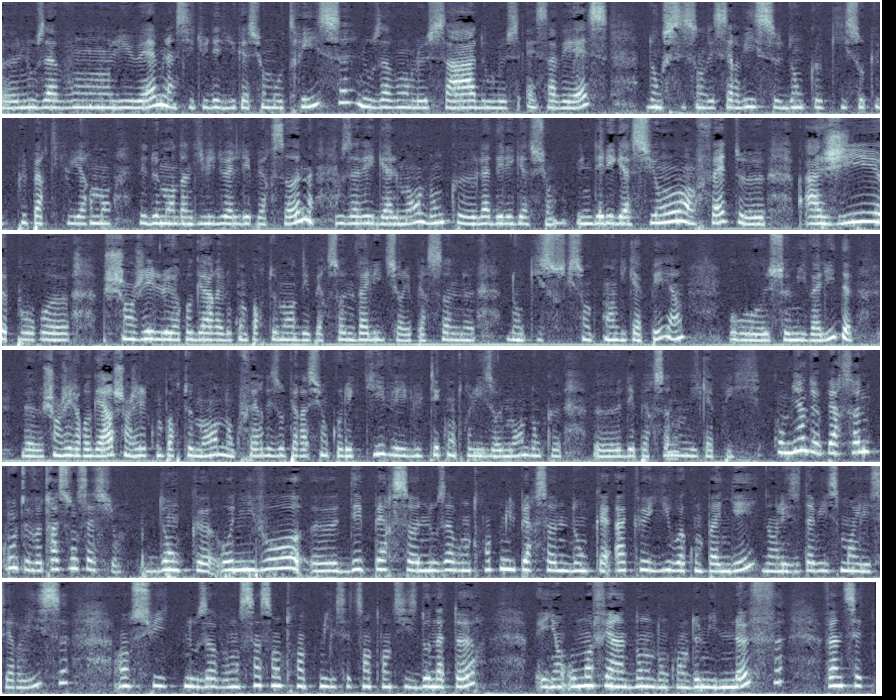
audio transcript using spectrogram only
Euh, nous avons l'IEM, l'Institut d'éducation motrice, nous avons le SAD ou le SAVS. Donc, ce sont des services donc, euh, qui s'occupent plus particulièrement des demandes individuelles des personnes. Vous avez également donc euh, la délégation. Une délégation, en fait, agit pour changer le regard et le comportement des personnes valides sur les personnes donc, qui, sont handicapées hein, ou semi-valides. Euh, changer le regard, changer le comportement, donc faire des opérations collectives et lutter contre l'isolement donc euh, euh, des personnes handicapées. Combien de personnes compte votre association? Donc euh, au niveau euh, des personnes, nous avons 30 000 personnes donc accueillies ou accompagnées dans les établissements et les services. Ensuite, nous avons 530 736 donateurs ayant au moins fait un don donc en 2009, 27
